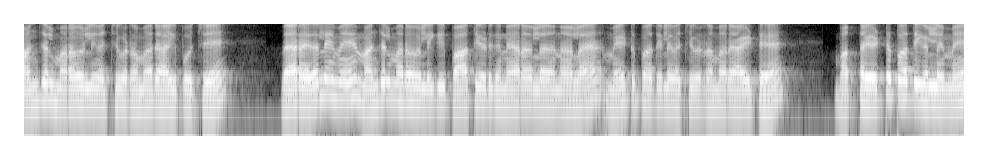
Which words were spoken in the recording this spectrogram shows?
மஞ்சள் மரவள்ளி வச்சு விடுற மாதிரி ஆகிப்போச்சு. வேறு எதுலேயுமே மஞ்சள் மரவள்ளிக்கு பாத்தி எடுக்க நேரம் இல்லாதனால மேட்டு பாத்தியில் வச்சு விடுற மாதிரி ஆயிட்டு மற்ற எட்டு பாத்திகள்லையுமே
